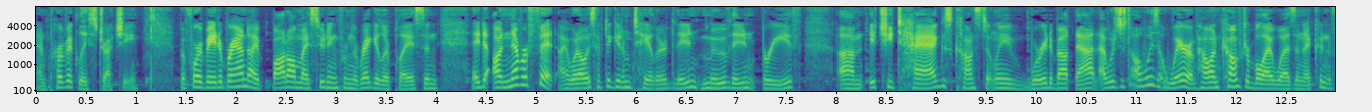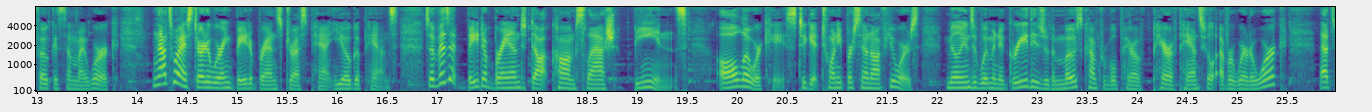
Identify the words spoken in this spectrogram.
and perfectly stretchy. Before Betabrand, I bought all my suiting from the regular place, and they uh, never fit. I would always have to get them tailored. They didn't move. They didn't breathe. Um, itchy tags, constantly worried about that. I was just always aware of how uncomfortable I was, and I couldn't focus on my work. And that's why I started wearing Betabrand's dress pant, yoga pants. So visit betabrand.com slash beans all lowercase, to get 20% off yours. Millions of women agree these are the most comfortable pair of, pair of pants you'll ever wear to work. That's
